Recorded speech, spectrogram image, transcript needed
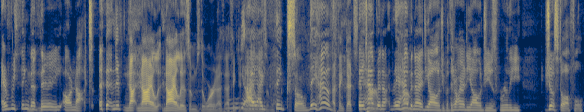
everything that they are not. and if not nihil, nihilism's the word. I, th- I think yeah, nihilism. I, I, think so. They have. I think that's the they term. have an they have um, an ideology, but their ideology is really just awful.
